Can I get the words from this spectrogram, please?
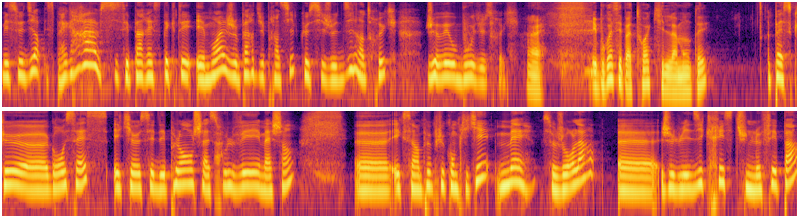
mais se dire c'est pas grave si c'est pas respecté. Et moi, je pars du principe que si je dis un truc, je vais au bout du truc. Ouais. Et pourquoi c'est pas toi qui l'as monté? Parce que euh, grossesse et que c'est des planches à soulever et machin euh, et que c'est un peu plus compliqué. Mais ce jour-là, euh, je lui ai dit Chris, tu ne le fais pas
